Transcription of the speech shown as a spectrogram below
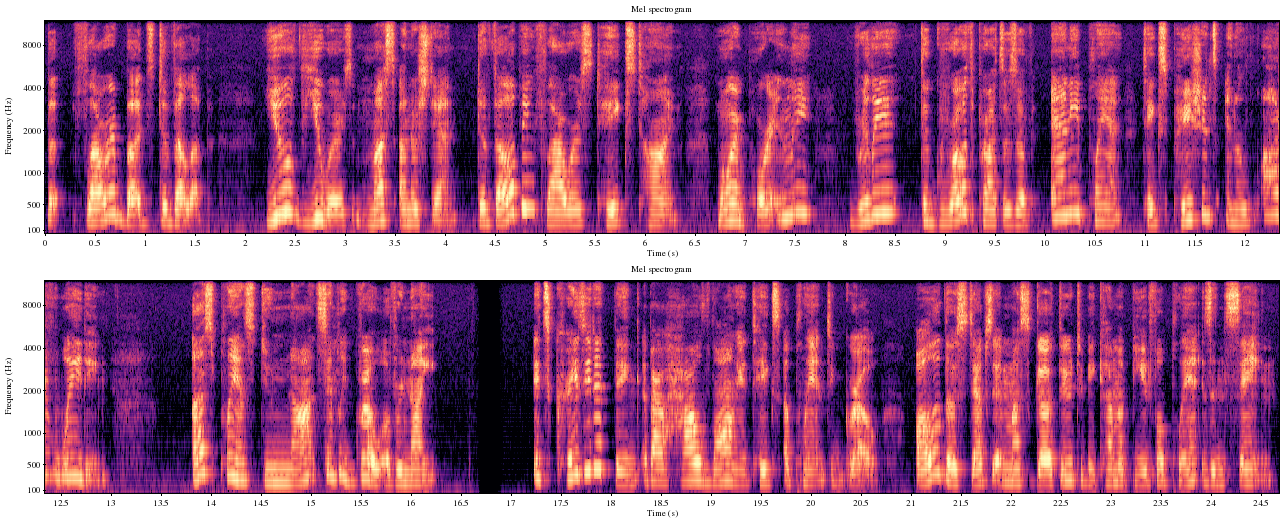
the flower buds develop. You viewers must understand, developing flowers takes time. More importantly, really, the growth process of any plant takes patience and a lot of waiting. Us plants do not simply grow overnight. It's crazy to think about how long it takes a plant to grow. All of those steps it must go through to become a beautiful plant is insane.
